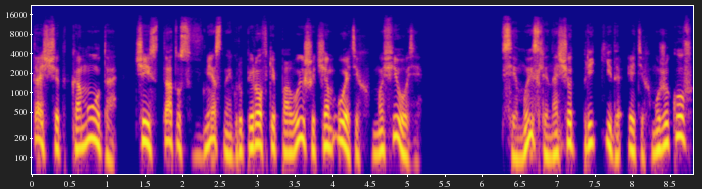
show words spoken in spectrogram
тащат кому-то, чей статус в местной группировке повыше, чем у этих мафиози. Все мысли насчет прикида этих мужиков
